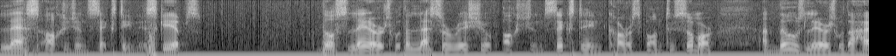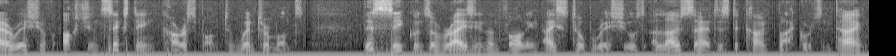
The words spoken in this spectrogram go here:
less oxygen 16 escapes. Thus layers with a lesser ratio of oxygen 16 correspond to summer, and those layers with a higher ratio of oxygen 16 correspond to winter months. This sequence of rising and falling isotope ratios allows scientists to count backwards in time,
